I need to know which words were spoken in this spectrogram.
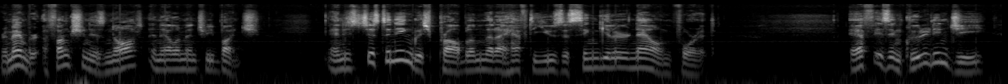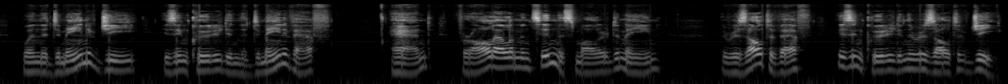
Remember, a function is not an elementary bunch, and it's just an English problem that I have to use a singular noun for it. F is included in g when the domain of g is included in the domain of f, and, for all elements in the smaller domain, the result of f is included in the result of g.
